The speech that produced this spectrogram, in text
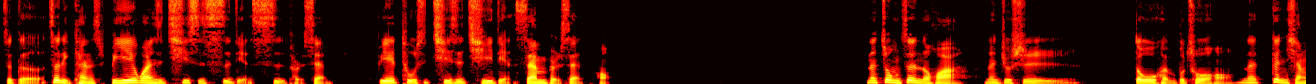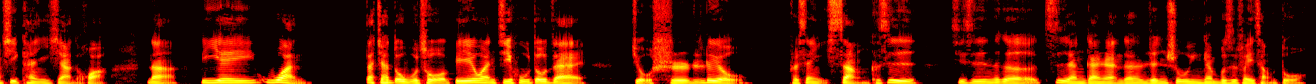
这个这里看 BA one 是七十四点四 percent，BA two 是七十七点三 percent，哦。那重症的话，那就是都很不错，哈。那更详细看一下的话，那 BA one 大家都不错，BA one 几乎都在九十六 percent 以上。可是其实那个自然感染的人数应该不是非常多。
